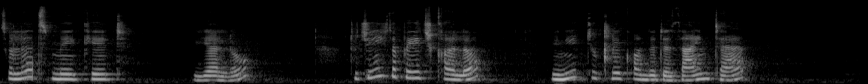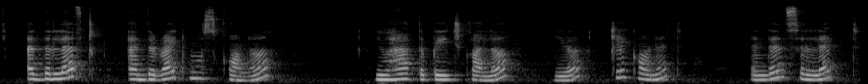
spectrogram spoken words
So let's make it yellow. To change the page color you need to click on the design tab. At the left, at the rightmost corner, you have the page color here. Click on it and then select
